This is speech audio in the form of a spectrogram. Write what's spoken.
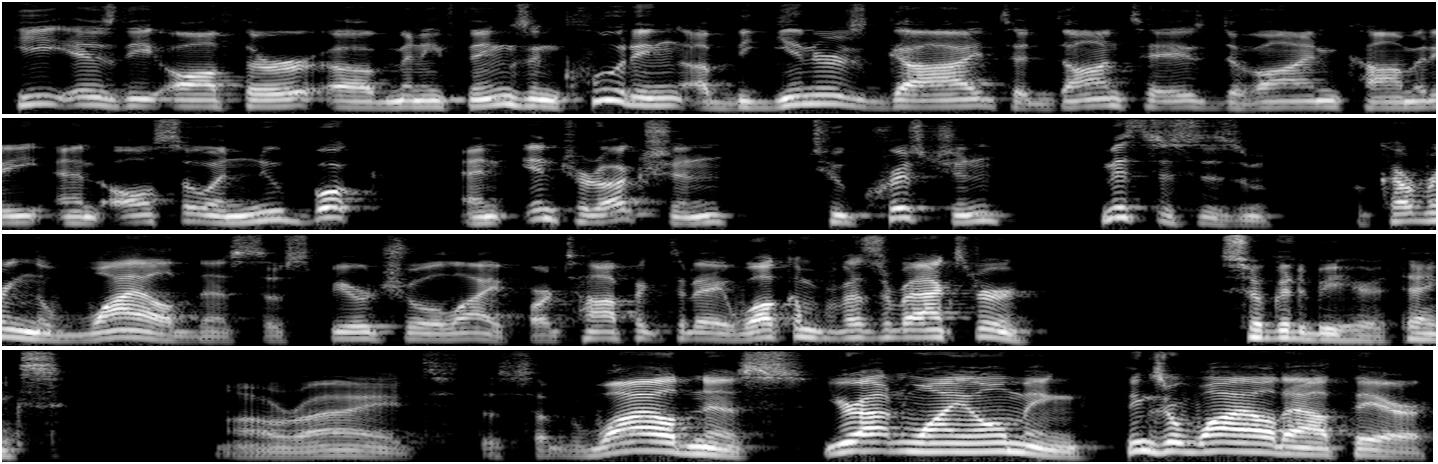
He is the author of many things, including A Beginner's Guide to Dante's Divine Comedy and also a new book, An Introduction to Christian Mysticism, recovering the wildness of spiritual life. Our topic today. Welcome, Professor Baxter. So good to be here. Thanks. All right. The sub- wildness. You're out in Wyoming. Things are wild out there.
